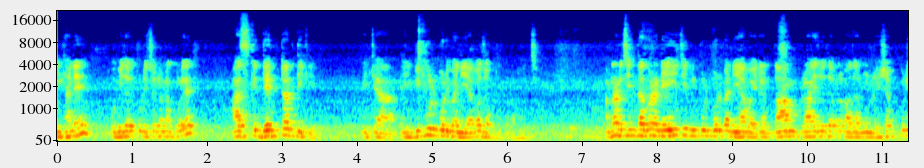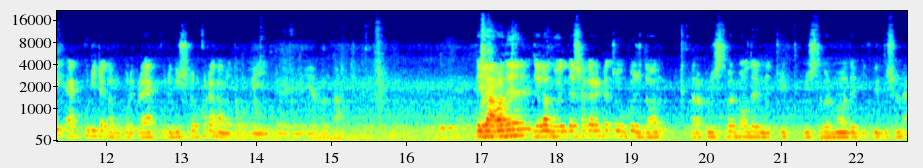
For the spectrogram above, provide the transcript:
এইখানে অভিযান পরিচালনা করে আজকে দেড়টার দিকে এটা এই বিপুল পরিমাণ ইয়াবা জব্দ করা আপনারা চিন্তা করেন, এই যে বিপুল পরিমাণ ইয়াবা এটার দাম প্রায় যদি আমরা বাজার মূল্য হিসাব করি, এক কোটি টাকার উপরে, প্রায় এক কোটি বিশ লক্ষ টাকা মতো এই ইয়াবার দাম। এটা আমাদের জেলা গোয়েন্দা শাখার একটা চৌকস দল, তারা পুলিশ সুপার মহোদয়ের নেতৃত্ব, পুলিশ সুপার মহোদয়ের দিক নির্দেশনা,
